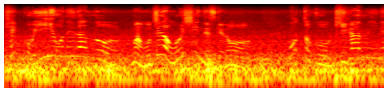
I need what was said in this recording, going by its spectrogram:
結構いいお値段のまあもちろん美味しいんですけどもっとこう気軽にね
